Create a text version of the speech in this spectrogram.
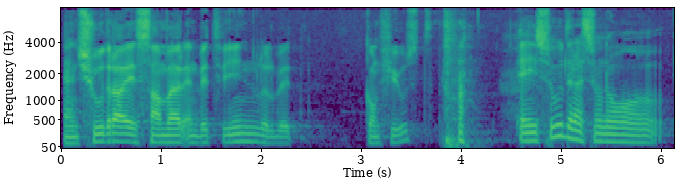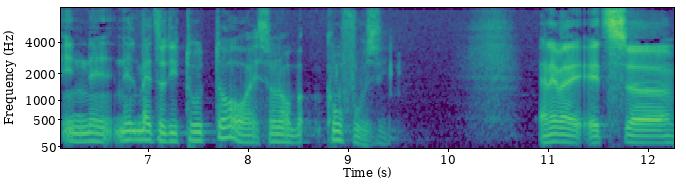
And Shudra is somewhere in between, a little bit confused. E i Sudra sono in- nel mezzo di tutto e sono confusi. Anyway, it's uh,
